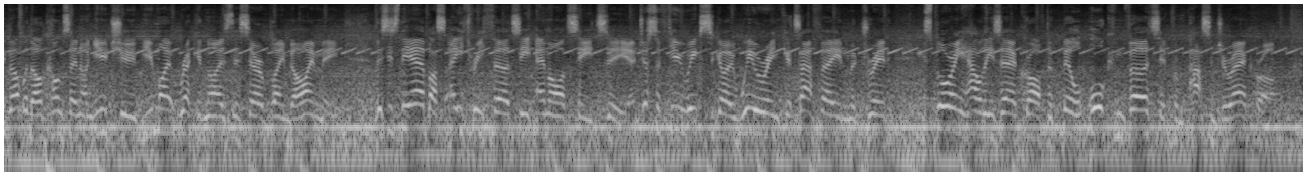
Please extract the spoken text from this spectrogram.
Keep up with our content on YouTube, you might recognise this aeroplane behind me. This is the Airbus A330 MRTT, and just a few weeks ago we were in Getafe in Madrid exploring how these aircraft are built or converted from passenger aircraft.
